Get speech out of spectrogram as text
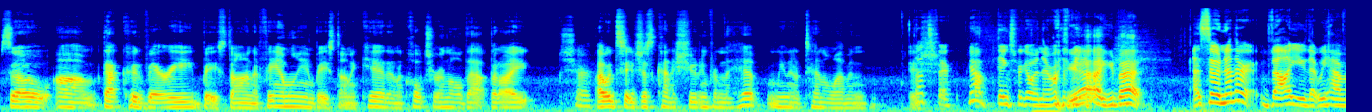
So um, that could vary based on a family and based on a kid and a culture and all that. But I, sure, I would say just kind of shooting from the hip, you know, 10, 11. That's fair. Yeah. Thanks for going there with me. Yeah, you bet. Uh, so another value that we have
